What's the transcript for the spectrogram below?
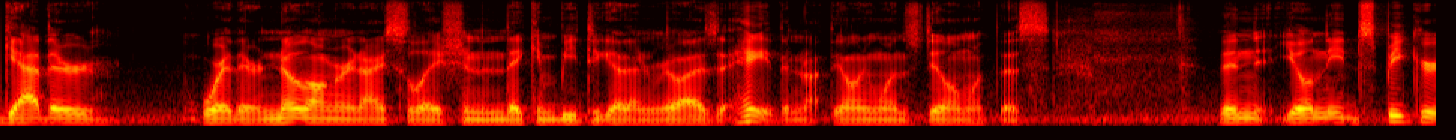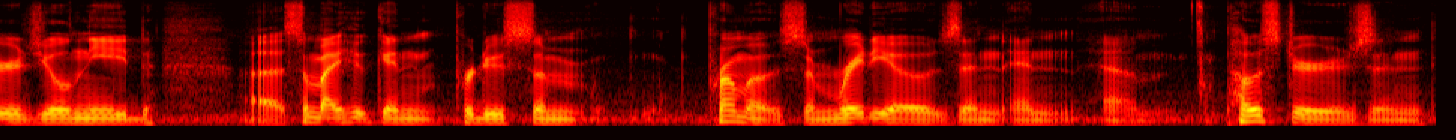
gather where they're no longer in isolation and they can be together and realize that, hey, they're not the only ones dealing with this. Then you'll need speakers, you'll need uh, somebody who can produce some promos, some radios, and and um, posters, and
